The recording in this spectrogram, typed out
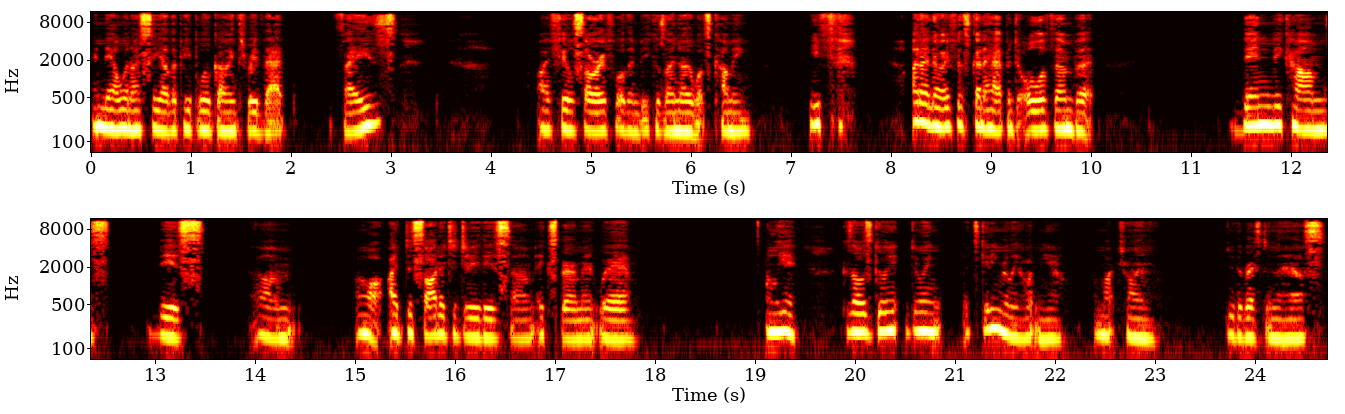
And now when I see other people are going through that phase, I feel sorry for them because I know what's coming. If I don't know if it's going to happen to all of them, but then becomes this. Um, oh, I decided to do this um, experiment where. Oh yeah, because I was doing doing. It's getting really hot in here. I might try and do the rest in the house.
